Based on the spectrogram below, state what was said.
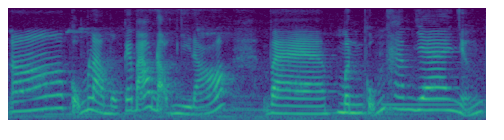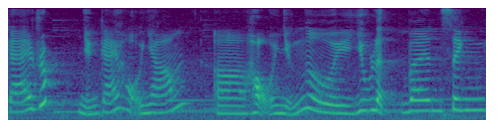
nó cũng là một cái báo động gì đó. Và mình cũng tham gia những cái group những cái hội nhóm uh, hội những người du lịch bên sinh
